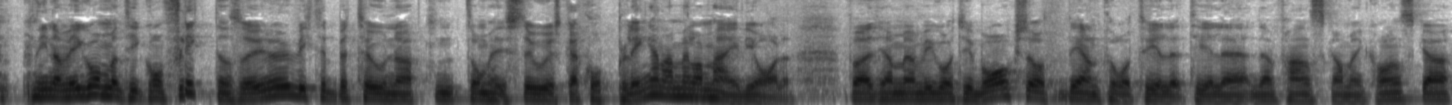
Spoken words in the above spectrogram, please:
innan vi kommer till konflikten så är det viktigt att betona de historiska kopplingarna mellan de här idealen. För att ja, men vi går tillbaka till, till eh, den franska-amerikanska Ehm,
